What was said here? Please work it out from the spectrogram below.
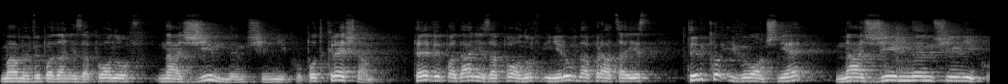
mamy wypadanie zapłonów na zimnym silniku. Podkreślam, te wypadanie zapłonów i nierówna praca jest tylko i wyłącznie na zimnym silniku.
